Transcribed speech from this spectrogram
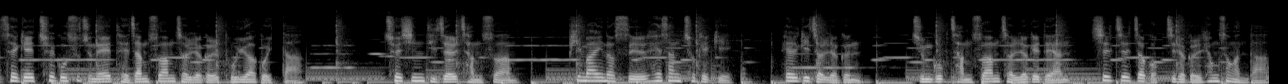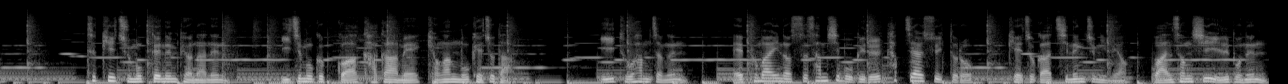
세계 최고 수준의 대잠수함 전력을 보유하고 있다. 최신 디젤 잠수함 P-1 해상 초계기 헬기 전력은 중국 잠수함 전력에 대한 실질적 억지력을 형성한다. 특히 주목되는 변화는 이즈모급과 가가함의 경항모 개조다. 이 두 함정은 F-35B를 탑재할 수 있도록 개조가 진행 중이며 완성 시 일본은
